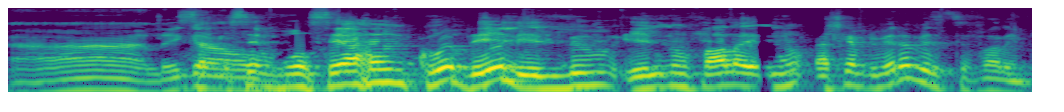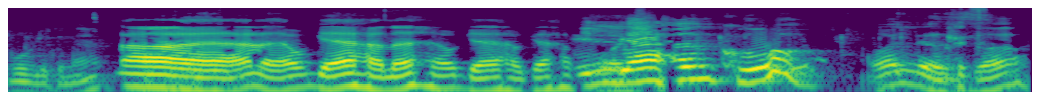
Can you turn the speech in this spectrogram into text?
Ah, legal. Você, você, arrancou dele, ele não, ele não fala. Ele não, acho que é a primeira vez que você fala em público, né? Ah, é, é o Guerra, né? É o Guerra, o Guerra. Ele pode. arrancou. Olha só.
